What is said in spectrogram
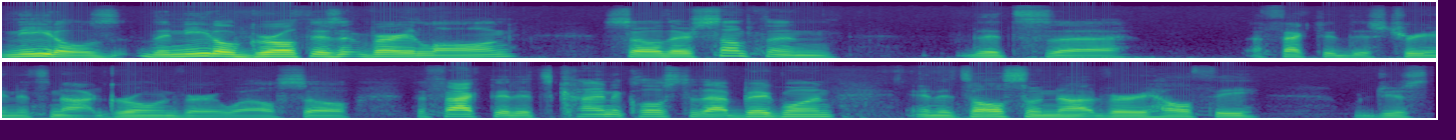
needles. The needle growth isn't very long, so there's something that's uh, affected this tree and it's not growing very well. So the fact that it's kind of close to that big one and it's also not very healthy, would just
